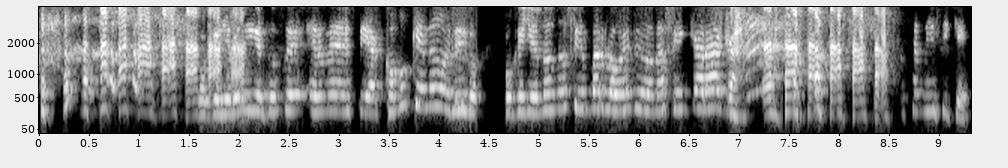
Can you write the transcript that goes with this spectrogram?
porque yo le dije, entonces él me decía, ¿cómo que no? Y le digo, porque yo no nací en Barlovento, yo nací en Caracas. entonces me dice que,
